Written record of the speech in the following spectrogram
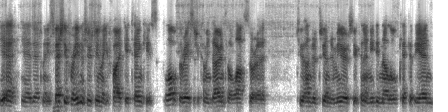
Yeah, yeah, definitely. Especially for even if you're doing like your 5k, 10ks, a lot of the races are coming down to the last sort of 200, 300 meters. So you're kind of needing that little kick at the end.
